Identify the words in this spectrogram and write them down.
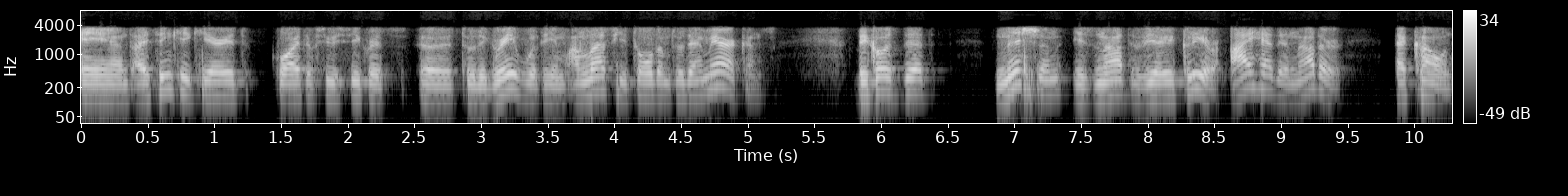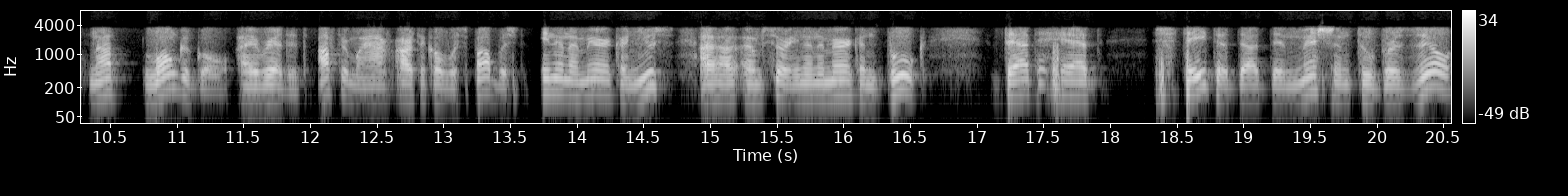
And I think he carried quite a few secrets uh, to the grave with him, unless he told them to the Americans, because that mission is not very clear. I had another account not long ago. I read it after my article was published in an American news. Uh, uh, I'm sorry, in an American book that had stated that the mission to Brazil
